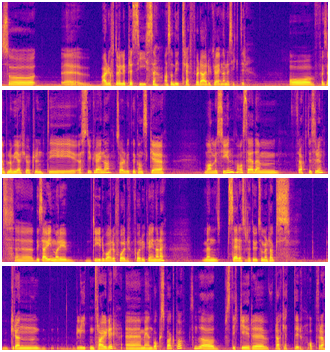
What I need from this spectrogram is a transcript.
så eh, er de ofte veldig presise. Altså de treffer der ukrainerne sikter. Og f.eks. når vi har kjørt rundt i Øst-Ukraina, så har det blitt et ganske vanlig syn å se dem fraktes rundt. Eh, disse er jo innmari dyrebare for, for ukrainerne, men ser rett og slett ut som en slags grønn liten trailer eh, med en boks bakpå, som du da stikker eh, raketter opp fra.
